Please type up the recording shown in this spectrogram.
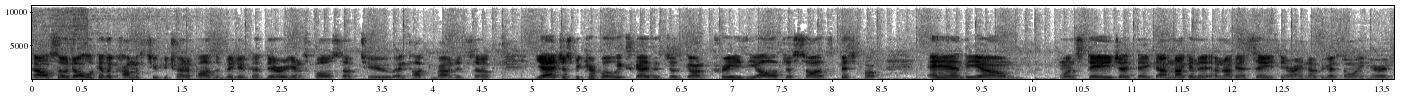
also, don't look at the comments too if you try to pause the video because they're going to spoil stuff too and talk about it. So, yeah, just be careful of leaks, guys. It's just gone crazy. All I just saw is Fist Bump and the um one stage. I think I'm not gonna I'm not gonna say anything right now if you guys don't want to hear it.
